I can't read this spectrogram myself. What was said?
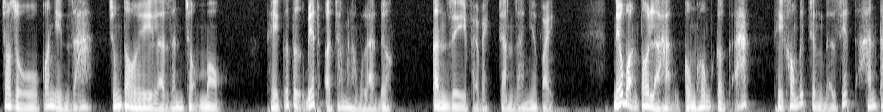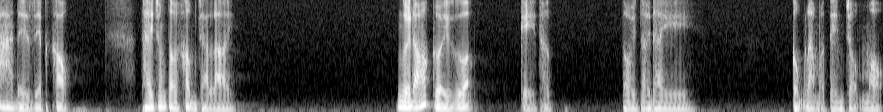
cho dù có nhìn ra chúng tôi là dân trộm mộ, thì cứ tự biết ở trong lòng là được. Cần gì phải vạch trần ra như vậy. Nếu bọn tôi là hạng cùng hung cực ác thì không biết chừng đã giết hắn ta để diệt khẩu. thầy chúng tôi không trả lời. Người đó cười gượng Kỳ thực, tôi tới đây cũng là một tên trộm mộ.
